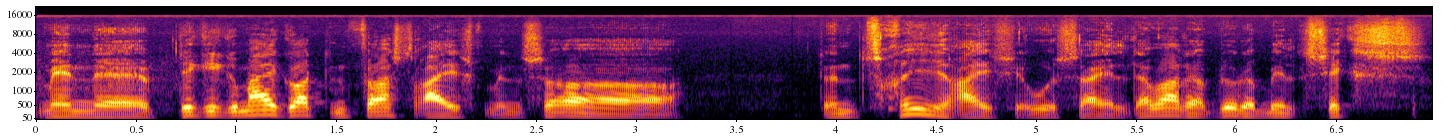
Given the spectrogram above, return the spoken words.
Men øh, det gik jo meget godt den første rejse, men så den tredje rejse, jeg ude der, var der, blev der meldt seks.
